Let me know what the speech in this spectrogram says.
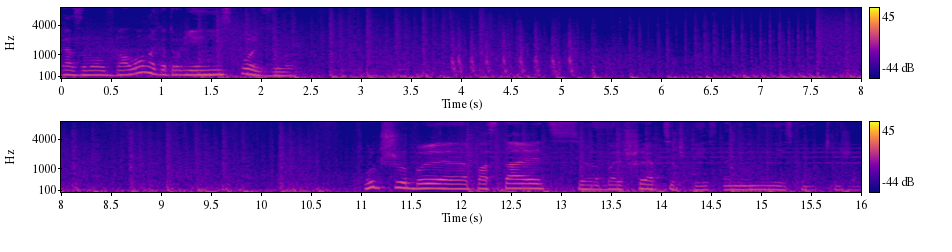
газового баллона, который я не использую. Лучше бы поставить э, большие аптечки, если они у меня есть, конечно же.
